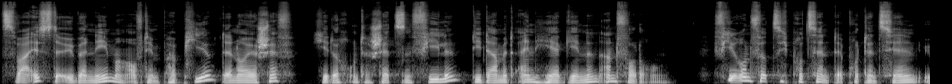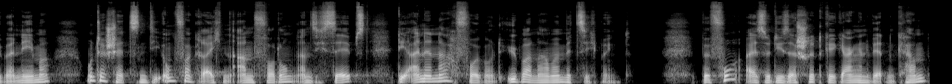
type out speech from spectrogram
Zwar ist der Übernehmer auf dem Papier der neue Chef, jedoch unterschätzen viele die damit einhergehenden Anforderungen. 44 Prozent der potenziellen Übernehmer unterschätzen die umfangreichen Anforderungen an sich selbst, die eine Nachfolge und Übernahme mit sich bringt. Bevor also dieser Schritt gegangen werden kann,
